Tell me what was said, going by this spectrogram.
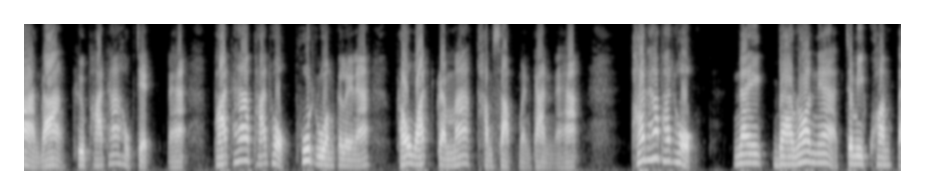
อ่านบ้างคือพาร์ท5 6 7นะฮะพาร์ท5พาร์ท6พูดรวมกันเลยนะ เพราะวัด grammar คำศัพท์เหมือนกันนะฮะพาร์ท5พาร์ท6ใน Baron เนี่ยจะมีความแต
